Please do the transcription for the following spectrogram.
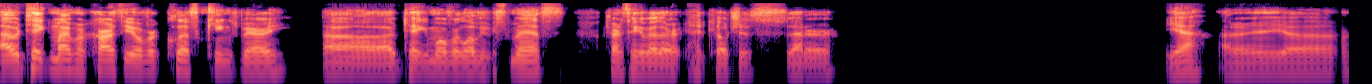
I would take Mike McCarthy over Kliff Kingsbury. Uh, I would take him over Lovie Smith. trying to think of other head coaches that are. Yeah, I don't. Know. Uh,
